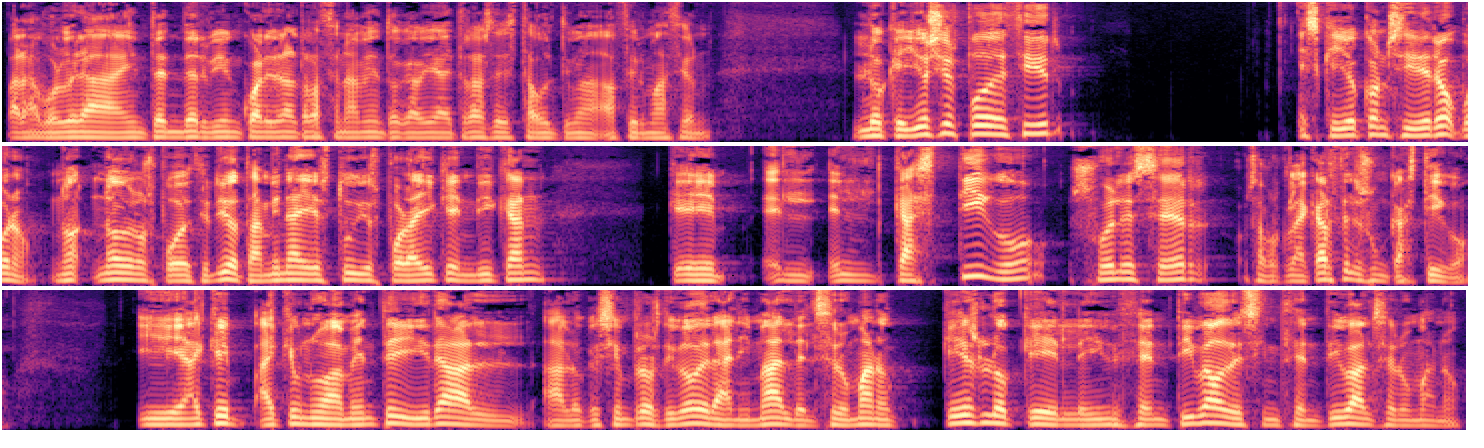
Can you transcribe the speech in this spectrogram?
para volver a entender bien cuál era el razonamiento que había detrás de esta última afirmación. Lo que yo sí os puedo decir es que yo considero, bueno, no, no los puedo decir yo, también hay estudios por ahí que indican que el, castigo suele ser, o sea, porque la cárcel es un castigo. Y hay que, hay que nuevamente ir al, a lo que siempre os digo del animal, del ser humano. ¿Qué es lo que le incentiva o desincentiva al ser humano?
